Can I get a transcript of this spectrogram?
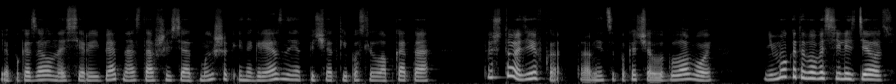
Я показала на серые пятна, оставшиеся от мышек, и на грязные отпечатки после лап кота. «Ты что, девка?» — травница покачала головой. «Не мог этого Василий сделать.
